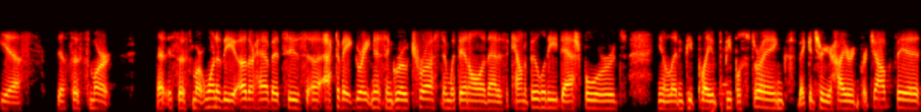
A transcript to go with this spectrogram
Yes. That's so smart. That is so smart. One of the other habits is uh, activate greatness and grow trust, and within all of that is accountability, dashboards, you know, letting people play into people's strengths, making sure you're hiring for job fit,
